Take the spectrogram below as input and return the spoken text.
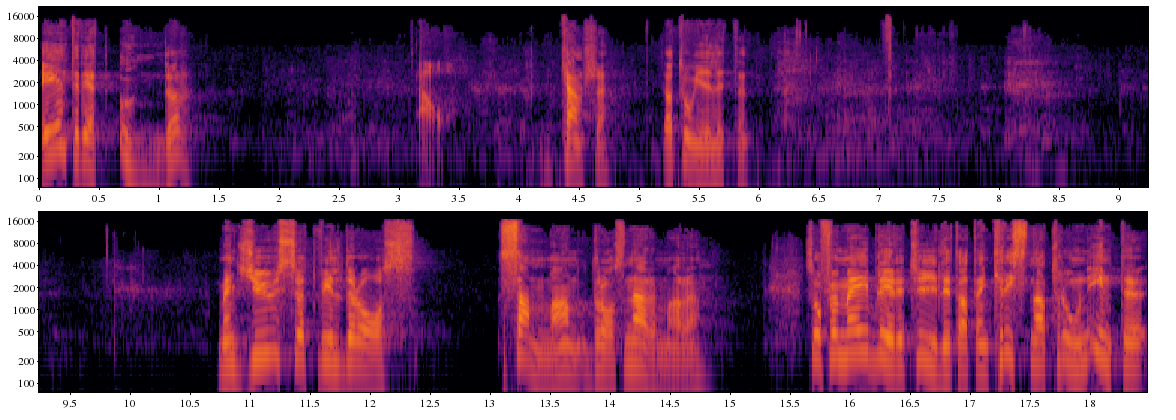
Är inte det ett under? Ja, kanske. Jag tog i lite. Men ljuset vill dras samman, dras närmare. Så för mig blir det tydligt att den kristna tron inte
